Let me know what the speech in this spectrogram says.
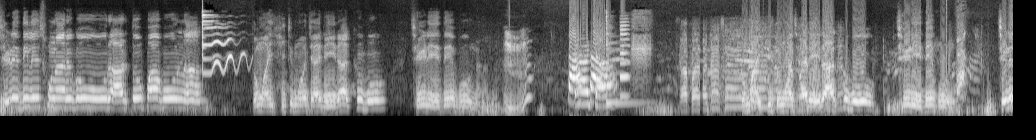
ছেড়ে দিলে সোনার গৌর আর তো পাবো না। তোমায় হিট মজারে রাখব ছেড়ে দেব না। টাটা। তোমায় হিট মজারে রাখব? ছেড়ে দেব না। ছেড়ে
